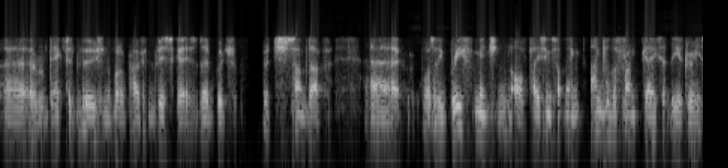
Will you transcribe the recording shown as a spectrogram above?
uh, a redacted version of what a private investigator did, which which summed up uh, was a brief mention of placing something under the front gate at the address.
